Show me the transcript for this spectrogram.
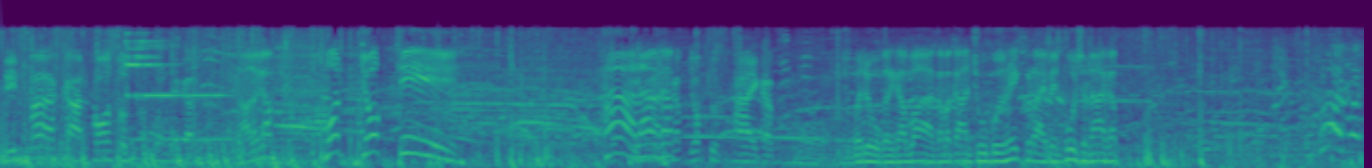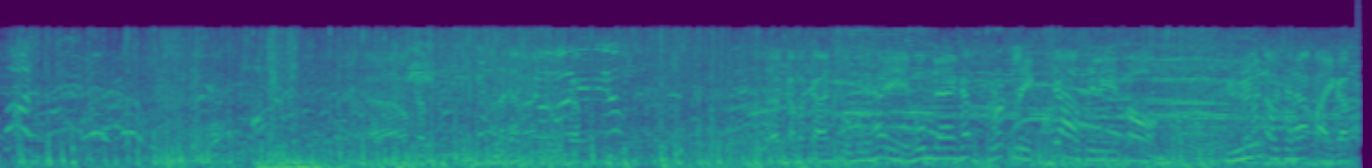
ดินฟ้าอากาศพอสมควรนะครับเอาละครับหมดยกที่ห้าแล้วครับ ยกสุดท้ายครับ เดี๋ยวมาดูกันครับว่ากรรมการชูมือให้ใครเป็นผู้ชนะครับเอาครับเอาละครับมาดูครับ แล้วกรรมการชูมือให้มุมแดงครับรถเหล็กเจ้าเซเลทองเฉือนเอาชนะไปครับ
